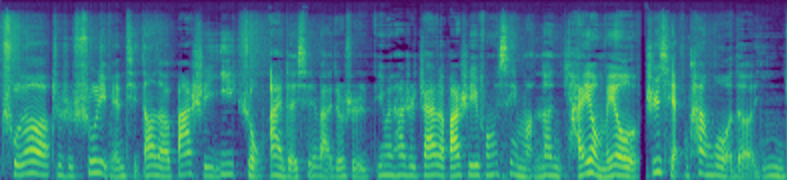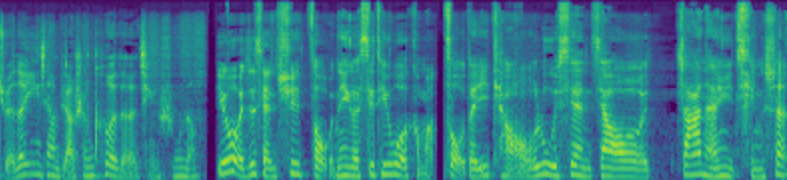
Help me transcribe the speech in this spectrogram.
除了就是书里面提到的八十一种爱的写法，就是因为他是摘了八十一封信嘛。那你还有没有之前看过的你觉得印象比较深刻的情书呢？因为我之前去走那个 City Walk 嘛，走的一条路线叫。渣男与情圣，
